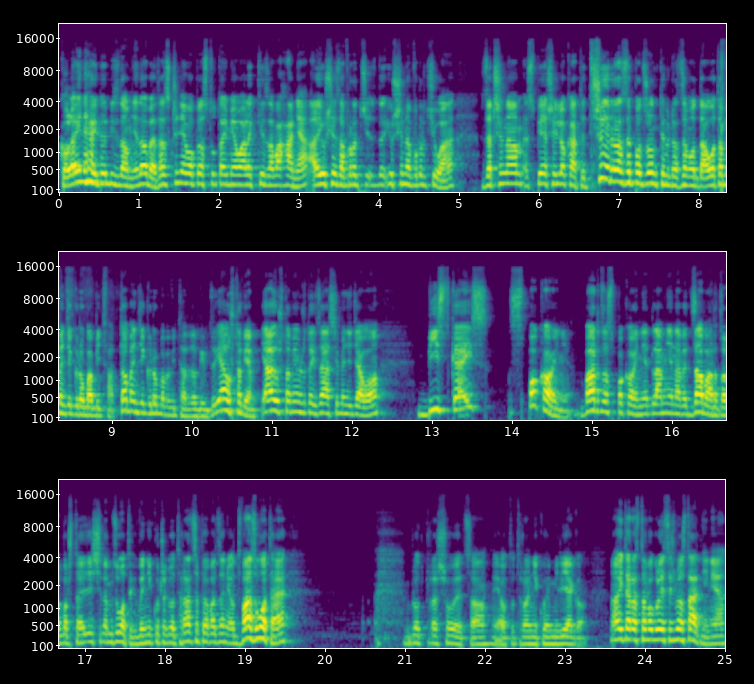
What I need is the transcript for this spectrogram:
Kolejny Hyperbis do mnie. Dobra, ta skrzynia po prostu tutaj miała lekkie zawahania, ale już się, zawróci, już się nawróciła. Zaczynam z pierwszej lokaty. Trzy razy pod rząd tym razem oddało. To będzie gruba bitwa. To będzie gruba bitwa do widzu. Ja już to wiem. Ja już to wiem, że tutaj zaraz się będzie działo. Beast Case spokojnie. Bardzo spokojnie. Dla mnie nawet za bardzo, bo 47 zł. W wyniku czego tracę prowadzenie o 2 zł. Blood Pressury, co? I autotroniku Emiliego. No i teraz to w ogóle jesteśmy ostatni, nie?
